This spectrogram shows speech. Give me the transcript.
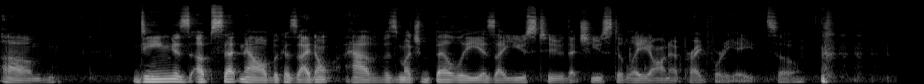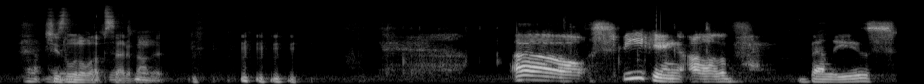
Um, Ding is upset now because I don't have as much belly as I used to that she used to lay on at Pride 48. So I don't know she's a little upset about it. Oh, speaking of bellies,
